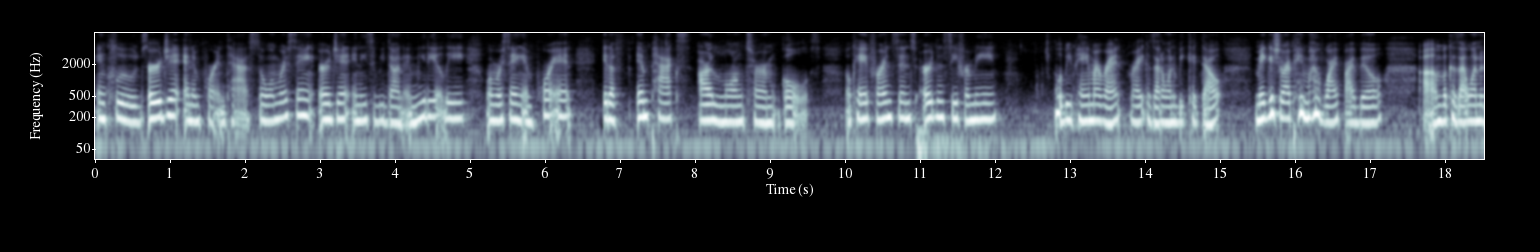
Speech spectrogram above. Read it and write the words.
includes urgent and important tasks. So when we're saying urgent, it needs to be done immediately. When we're saying important, it impacts our long term goals. Okay, for instance, urgency for me will be paying my rent, right? Because I don't want to be kicked out. Making sure I pay my Wi-Fi bill. Um, because I want to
